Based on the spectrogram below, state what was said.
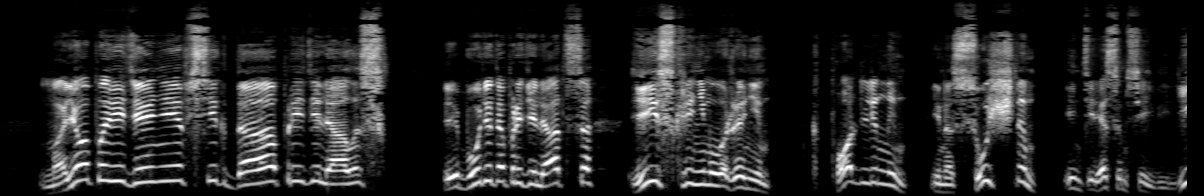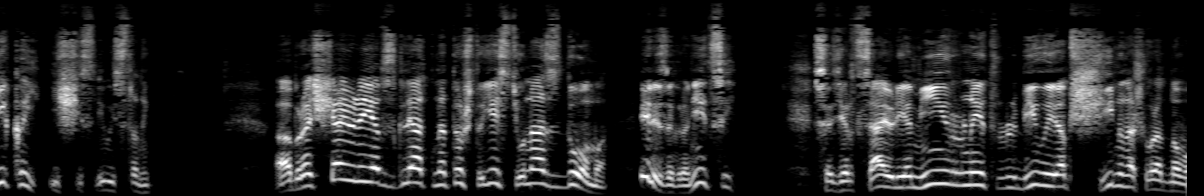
— мое поведение всегда определялось и будет определяться искренним уважением к подлинным и насущным интересам сей великой и счастливой страны. Обращаю ли я взгляд на то, что есть у нас дома или за границей? Созерцаю ли я мирные, трудолюбивые общины нашего родного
